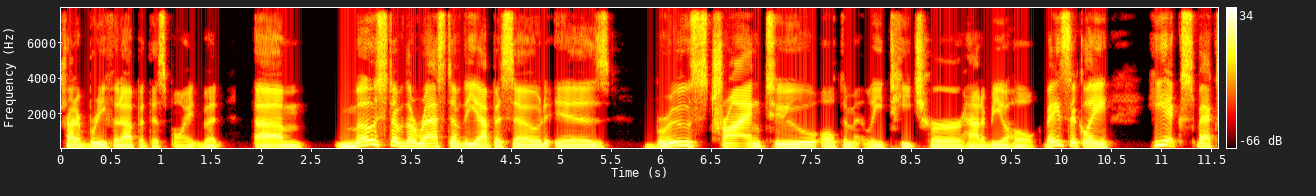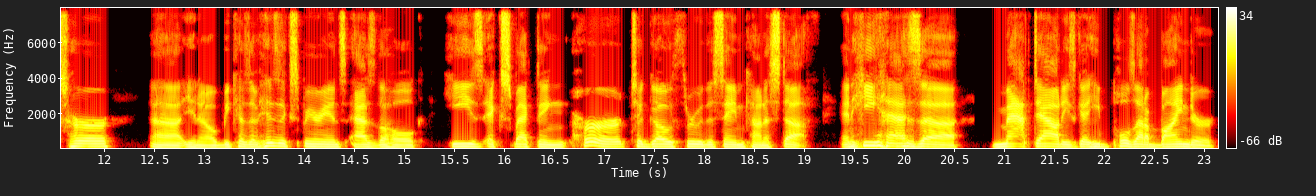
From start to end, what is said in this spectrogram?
try to brief it up at this point. But um, most of the rest of the episode is Bruce trying to ultimately teach her how to be a Hulk. Basically, he expects her, uh, you know, because of his experience as the Hulk, he's expecting her to go through the same kind of stuff. And he has uh, mapped out. He's got he pulls out a binder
